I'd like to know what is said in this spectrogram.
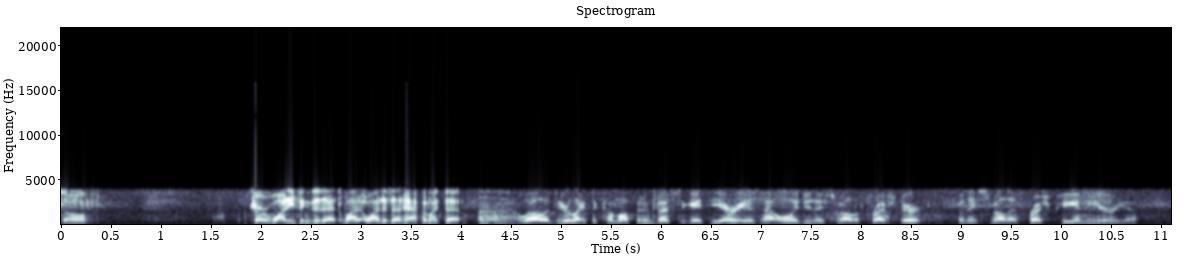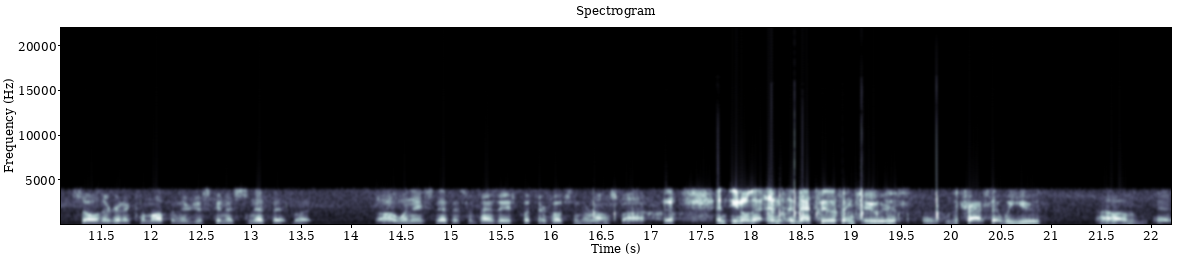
So, Trevor, why do you think that, that why why does that happen like that? Well, deer like to come up and investigate the areas. Not only do they smell the fresh dirt, but they smell that fresh pee in the area. So they're going to come up and they're just going to sniff it. But uh, when they sniff it, sometimes they just put their hoofs in the wrong spot. Yeah, and you know that, and, and that's the other thing too is the traps that we use. Um, uh,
